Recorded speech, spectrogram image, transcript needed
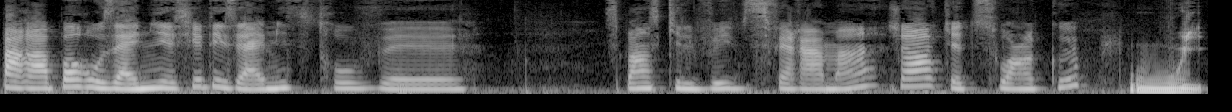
par rapport aux amis. Est-ce que tes amis, tu trouves. euh, tu penses qu'ils vivent différemment? Genre, que tu sois en couple? Oui.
